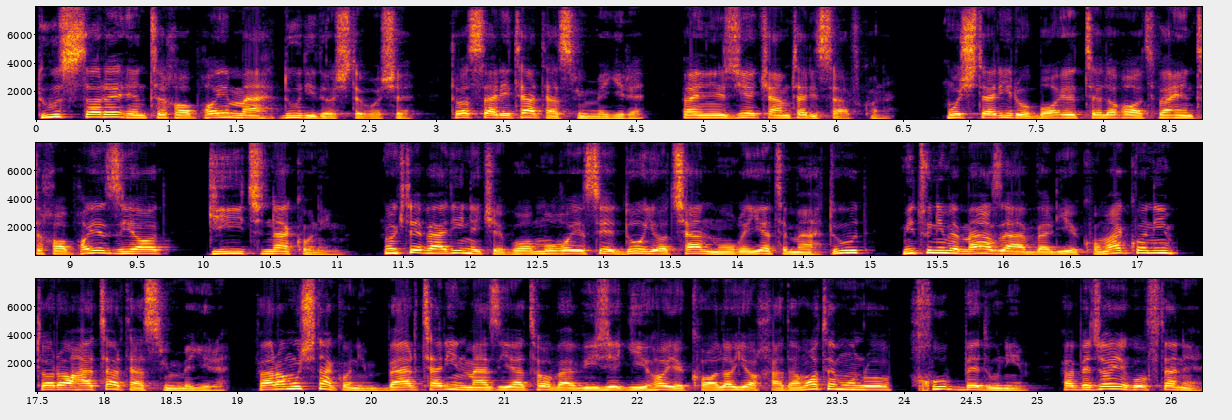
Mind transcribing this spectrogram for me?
دوست داره انتخاب های محدودی داشته باشه تا سریعتر تصمیم بگیره و انرژی کمتری صرف کنه. مشتری رو با اطلاعات و انتخابهای زیاد گیج نکنیم. نکته بعدی اینه که با مقایسه دو یا چند موقعیت محدود می‌تونیم به مغز اولیه کمک کنیم تا راحتتر تصمیم بگیره. فراموش نکنیم برترین مزیت ها و ویژگی های کالا یا خدماتمون رو خوب بدونیم و به جای گفتن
